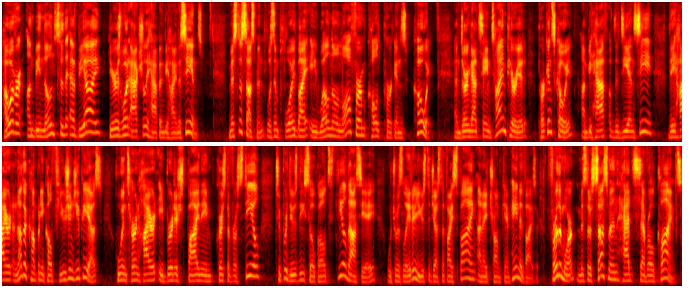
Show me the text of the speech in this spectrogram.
However, unbeknownst to the FBI, here's what actually happened behind the scenes. Mr. Sussmann was employed by a well known law firm called Perkins Coie. And during that same time period, Perkins Coie, on behalf of the DNC, they hired another company called Fusion GPS, who in turn hired a British spy named Christopher Steele to produce the so called Steele dossier, which was later used to justify spying on a Trump campaign advisor. Furthermore, Mr. Sussmann had several clients,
